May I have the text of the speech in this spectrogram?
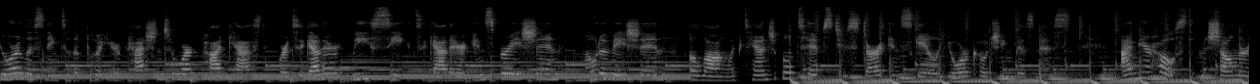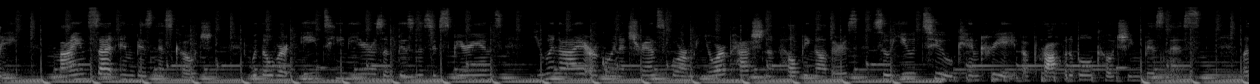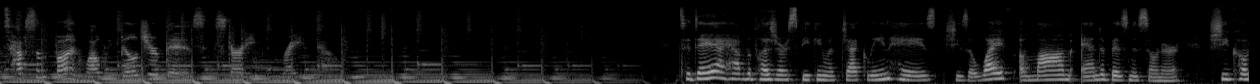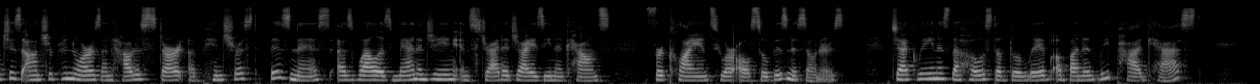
You're listening to the Put Your Passion to Work podcast, where together we seek to gather inspiration, motivation, along with tangible tips to start and scale your coaching business. I'm your host, Michelle Marie, mindset and business coach. With over 18 years of business experience, you and I are going to transform your passion of helping others so you too can create a profitable coaching business. Let's have some fun while we build your biz, starting right now. Today, I have the pleasure of speaking with Jacqueline Hayes. She's a wife, a mom, and a business owner. She coaches entrepreneurs on how to start a Pinterest business, as well as managing and strategizing accounts for clients who are also business owners. Jacqueline is the host of the Live Abundantly podcast,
